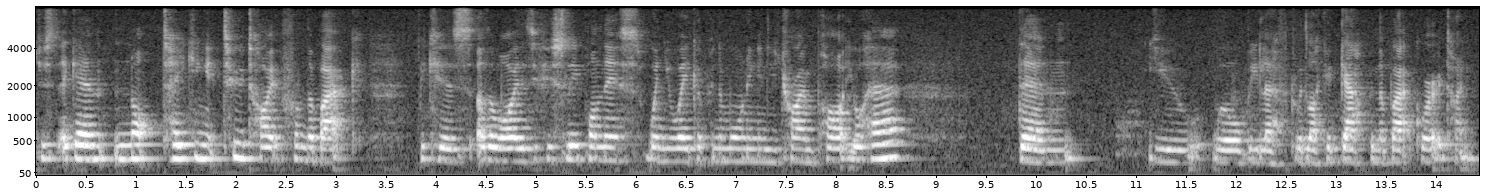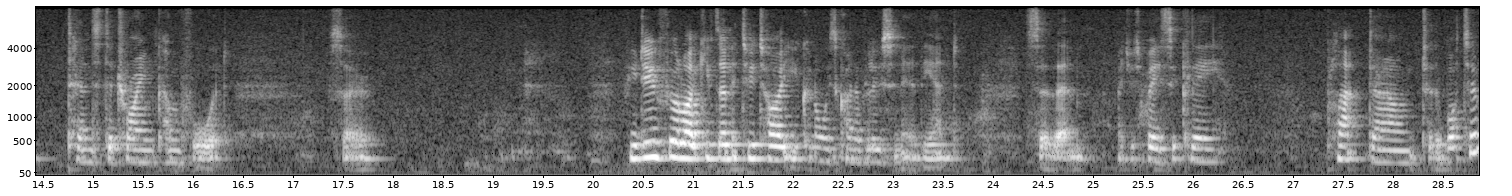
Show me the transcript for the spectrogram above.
just again not taking it too tight from the back because otherwise if you sleep on this when you wake up in the morning and you try and part your hair then you will be left with like a gap in the back where it tends to try and come forward. So if you do feel like you've done it too tight you can always kind of loosen it at the end. So then I just basically plait down to the bottom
